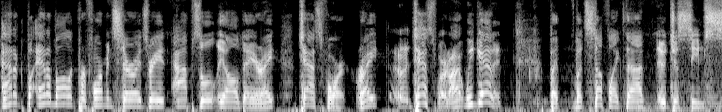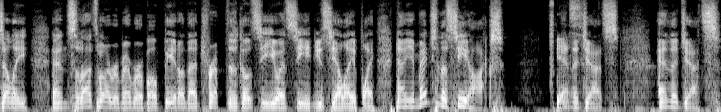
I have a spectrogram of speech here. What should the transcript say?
anabolic performance steroids rate absolutely all day, right? Test for it, right? Uh, test for it. Right? We get it, but but stuff like that, it just seems silly, and so that's what I remember about being on that trip to go see USC and UCLA play. Now you mentioned the Seahawks yes. and the Jets and the Jets.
